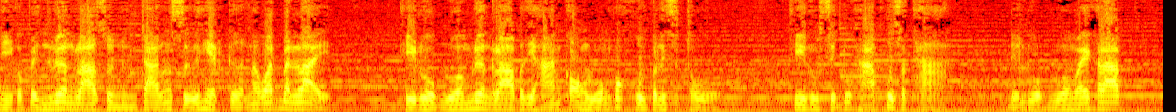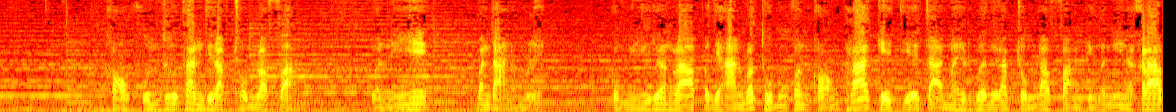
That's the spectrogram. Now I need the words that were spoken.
นี่ก็เป็นเรื่องราวส่วนหนึ่งจากหนังสือเหตุเกิดณวัดบ้านไร่ที่รวบรวมเรื่องราวปฏิหารของหลวงพ่อคูณปริสุทธโธที่ลูกศิษย์ลูกหาผู้ศรัทธาได้รวบรวมไว้ครับ ขอบคุณทุกท่านที่รับชมรับฟัง วันนี้บรรดาลนมุเลตก็มีเรื่องราวปฏิหารวัตถุมงคลของพระเกจิอาจารย์มาให้เพื่อนได้รับชมรับฟังเพียงเท่านี้นะครับ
